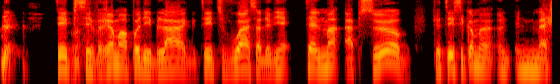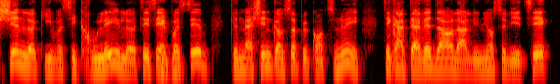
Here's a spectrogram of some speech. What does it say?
Puis c'est vraiment pas des blagues. tu vois, ça devient tellement absurde que c'est comme une machine là, qui va s'écrouler. C'est mm-hmm. impossible qu'une machine comme ça peut continuer. quand tu avais dans, l'Union soviétique,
